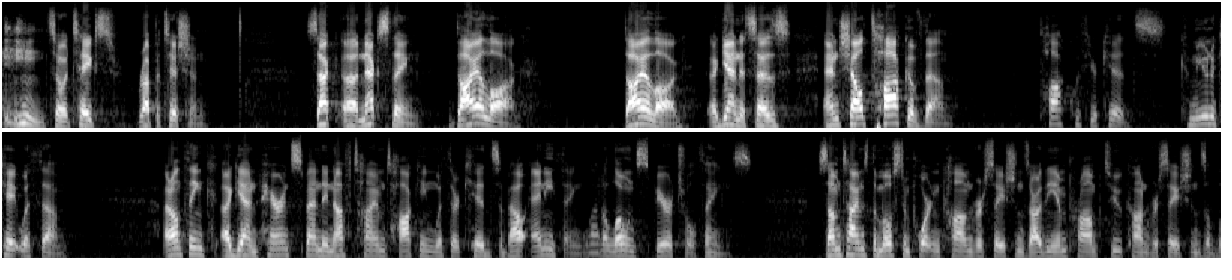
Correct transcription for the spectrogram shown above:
so it takes repetition. Sec- uh, next thing, dialogue. Dialogue. Again, it says, and shall talk of them. Talk with your kids, communicate with them. I don't think, again, parents spend enough time talking with their kids about anything, let alone spiritual things. Sometimes the most important conversations are the impromptu conversations of,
